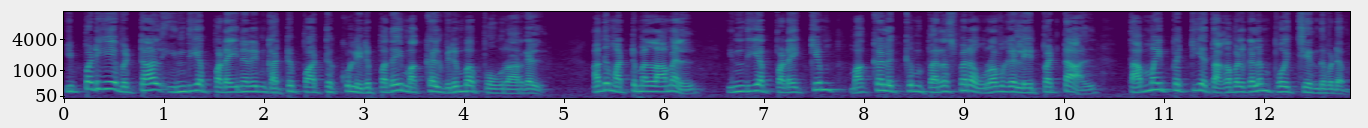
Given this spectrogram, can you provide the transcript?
இப்படியே விட்டால் இந்திய படையினரின் கட்டுப்பாட்டுக்குள் இருப்பதை மக்கள் விரும்பப் போகிறார்கள். அது மட்டுமல்லாமல் இந்திய படைக்கும் மக்களுக்கும் பரஸ்பர உறவுகள் ஏற்பட்டால் தம்மை பற்றிய தகவல்களும் போய்ச் சேர்ந்துவிடும்.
